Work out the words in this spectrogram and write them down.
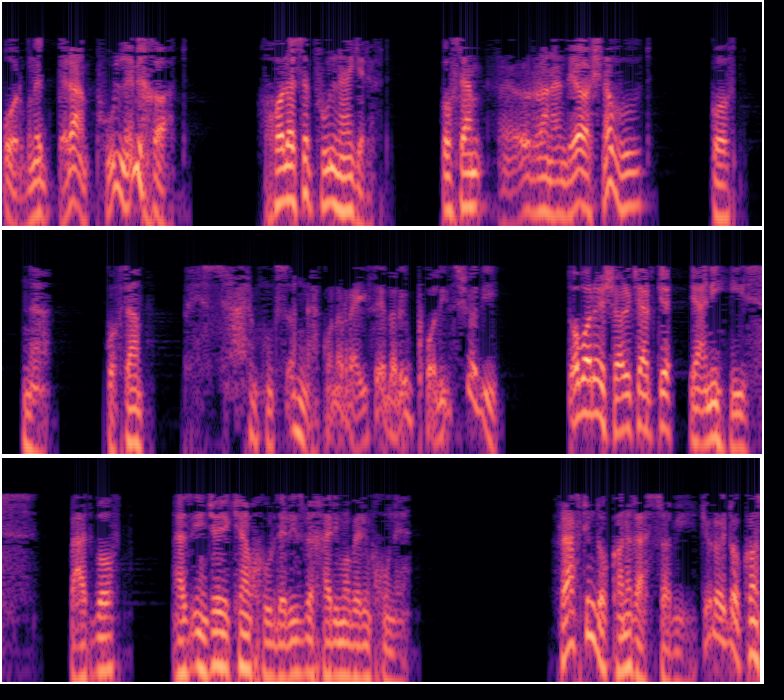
قربونت برم پول نمی‌خواد خلاصه پول نگرفت گفتم راننده آشنا بود گفت نه گفتم پسر موسا نکنه رئیس اداره پلیس شدی دوباره اشاره کرد که یعنی هیس بعد گفت از اینجا یکم خوردریز بخریم و بریم خونه. رفتیم دکان قصابی. جلوی دکان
